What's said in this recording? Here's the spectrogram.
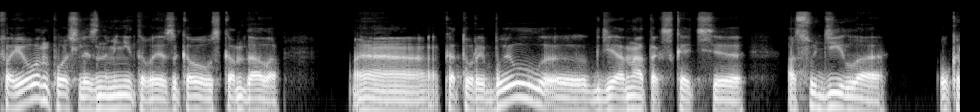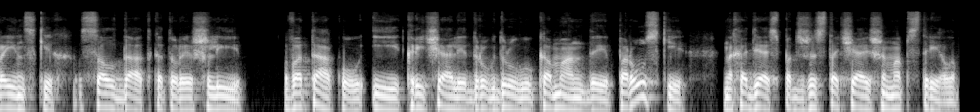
Фарион после знаменитого языкового скандала, э, который был, э, где она, так сказать, э, осудила украинских солдат, которые шли в атаку и кричали друг другу команды по-русски, находясь под жесточайшим обстрелом.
